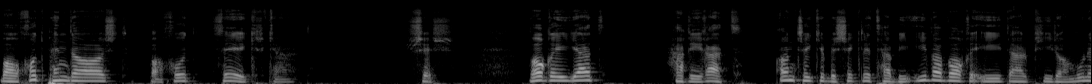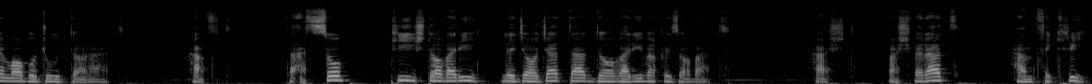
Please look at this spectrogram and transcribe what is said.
با خود پنداشت با خود فکر کرد. شش واقعیت حقیقت آنچه که به شکل طبیعی و واقعی در پیرامون ما وجود دارد. هفت تعصب پیش داوری لجاجت در داوری و قضاوت. هشت. مشورت همفکری.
